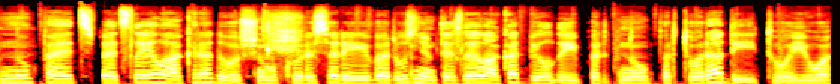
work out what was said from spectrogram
nu, pēc, pēc lielāka radošuma, kuras arī var uzņemties lielāku atbildību par, nu, par to radīto. Jo,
